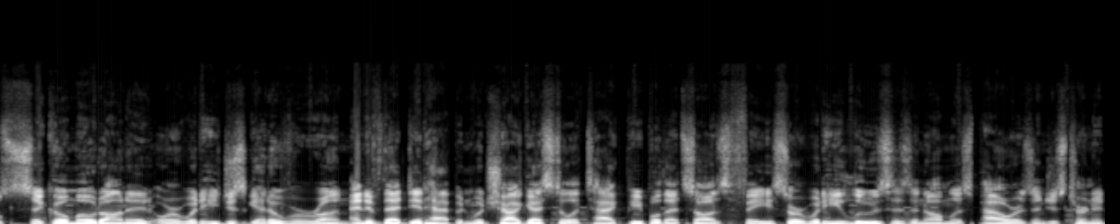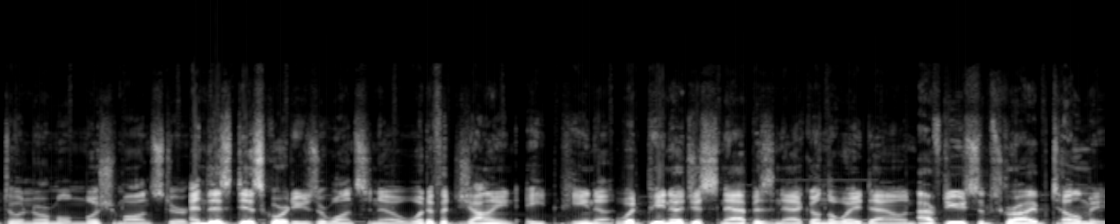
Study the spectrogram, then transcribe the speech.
full sicko mode on it, or would he just get overrun? And if that did happen, would Shy Guy still attack people that saw his face, or would he lose his anomalous powers and just turn into a normal mush monster? And this Discord user wants to know, what if a giant ate Peanut? Would Peanut just snap his neck on the way down? After you subscribe, tell me.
